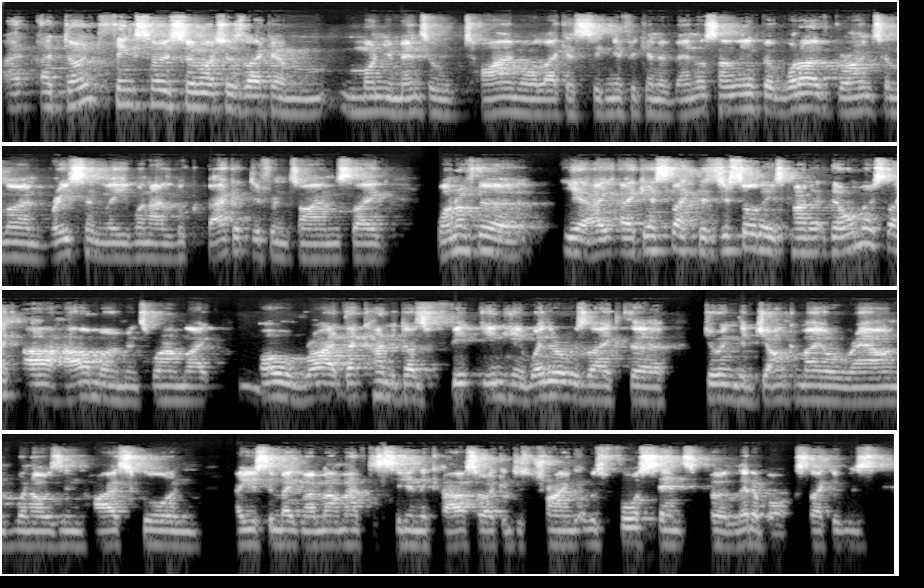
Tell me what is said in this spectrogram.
I, I don't think so so much as like a monumental time or like a significant event or something but what i've grown to learn recently when i look back at different times like one of the yeah I, I guess like there's just all these kind of they're almost like aha moments where i'm like hmm. oh right that kind of does fit in here. Whether it was like the doing the junk mail round when i was in high school and i used to make my mum have to sit in the car so i could just try and it was four cents per letterbox. Like it was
